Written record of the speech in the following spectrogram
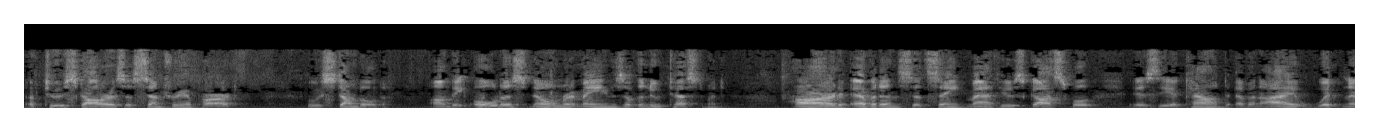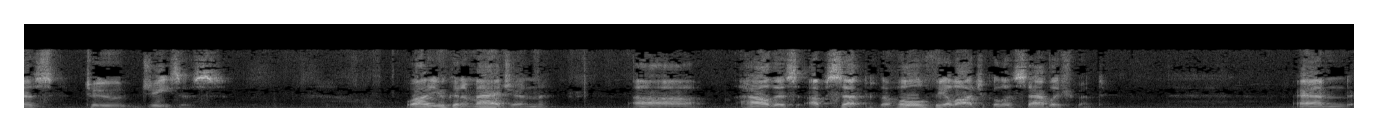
of two scholars a century apart who stumbled on the oldest known remains of the New Testament, hard evidence that St. Matthew's Gospel is the account of an eyewitness to Jesus. Well, you can imagine uh, how this upset the whole theological establishment. And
